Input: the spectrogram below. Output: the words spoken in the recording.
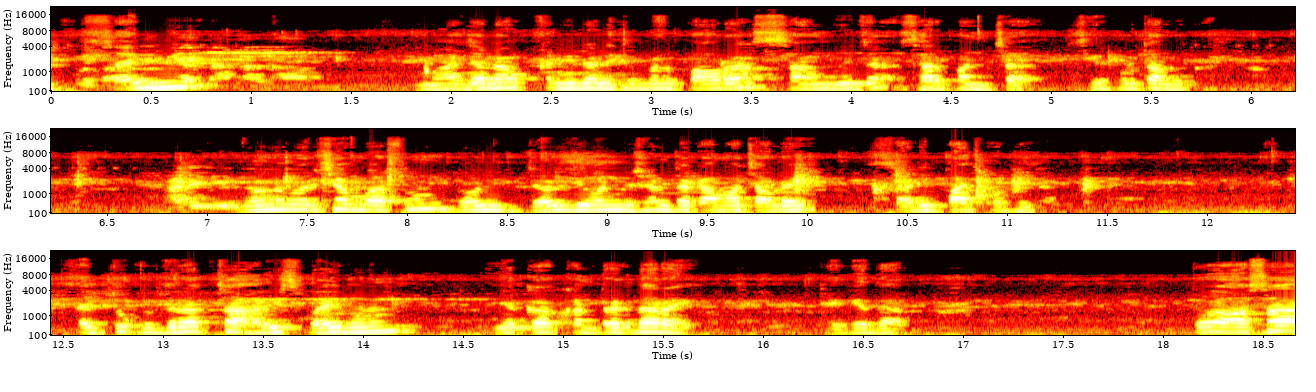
साहेब मी माझं नाव कनिलाल हिरमल पावरा सांगवीचा सरपंच शिरपूर तालुका. दोन वर्षांपासून दोन जलजीवन मिशनचं कामा चालू आहे साडेपाच कोटीचा. साहेब तो गुजरातचा हरीशभाई म्हणून एक कंत्राटदार आहे ठेकेदार. तो असा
